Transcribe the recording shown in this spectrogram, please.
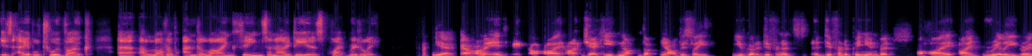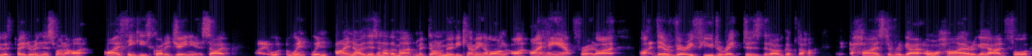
is able to evoke uh, a lot of underlying themes and ideas quite readily. Yeah, I mean, it, I, I, Jackie, not you know, obviously you've got a different a different opinion, but I I really agree with Peter in this one. I I think he's quite a genius. I when when I know there's another Martin McDonagh movie coming along, I, I hang out for it. I, I, there are very few directors that I've got the highest of regard or higher regard for.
